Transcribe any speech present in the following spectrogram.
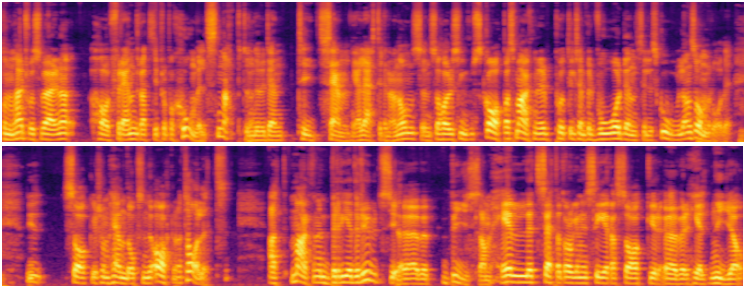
Och de här två sfärerna har förändrats i proportion väldigt snabbt under den tid sen jag läste den annonsen. Så har det liksom skapats marknader på till exempel vårdens eller skolans område. Det är saker som hände också under 1800-talet. Att marknaden breder ut sig över bysamhällets sätt att organisera saker, över helt nya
